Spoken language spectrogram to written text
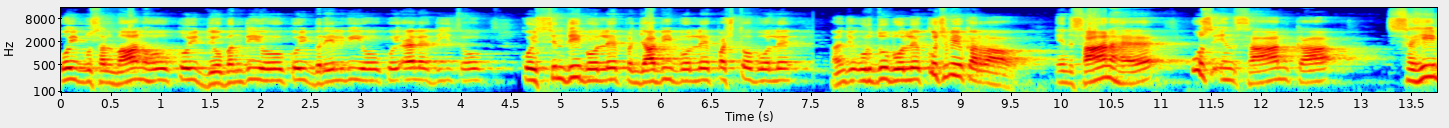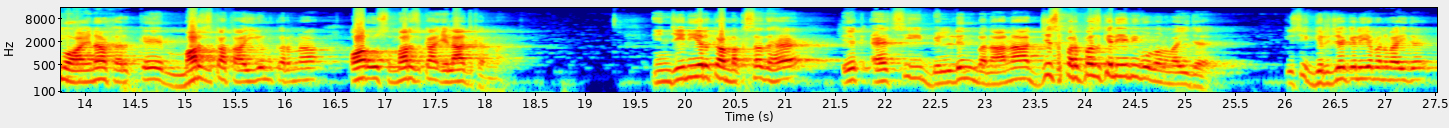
کوئی مسلمان ہو، کوئی دیوبندی ہو، کوئی بریلوی ہو، کوئی اہل حدیث ہو، کوئی سندھی بولے، پنجابی بولے، پشتو بولے ہاں جی اردو بولے، کچھ بھی کر رہا ہو۔ انسان ہے اس انسان کا صحیح معائنہ کر کے مرض کا تعین کرنا اور اس مرض کا علاج کرنا۔ انجینئر کا مقصد ہے ایک ایسی بلڈنگ بنانا جس پرپز کے لیے بھی وہ بنوائی جائے۔ کسی گرجے کے لیے بنوائی جائے،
